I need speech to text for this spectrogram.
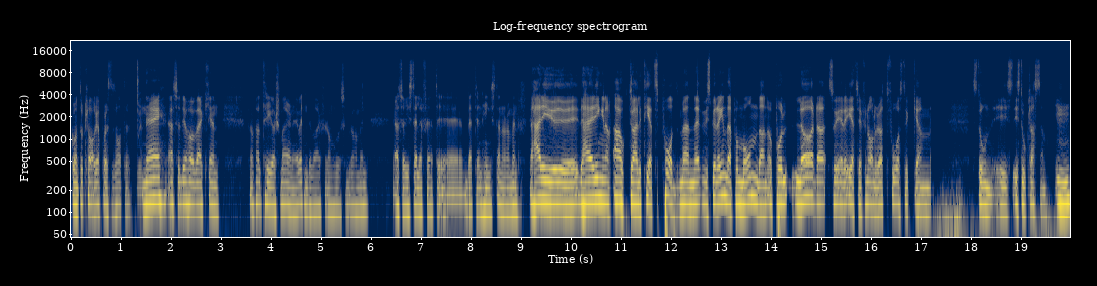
går inte att klaga på resultatet. Nej, alltså det har verkligen, framförallt treårsmärarna, jag vet inte varför de går så bra, men Alltså istället för att det är bättre än hingstarna men... Det här är ju, det här är ingen aktualitetspodd, men eh, vi spelar in det här på måndagen och på lördag så är det E3-final och du har två stycken ston i, i storklassen. Mm.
